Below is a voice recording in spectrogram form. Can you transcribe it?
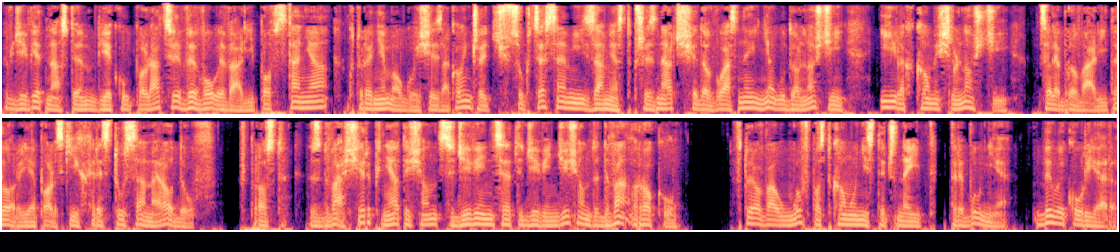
w XIX wieku Polacy wywoływali powstania, które nie mogły się zakończyć sukcesem i zamiast przyznać się do własnej nieudolności i lekkomyślności, celebrowali teorię polskich Chrystusa narodów. Wprost, z 2 sierpnia 1992 roku. Wtórował mu w postkomunistycznej trybunie, były kurier,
